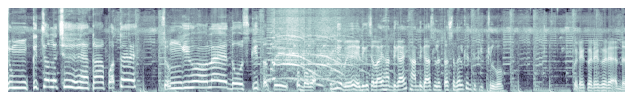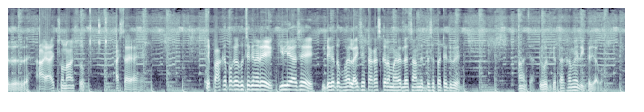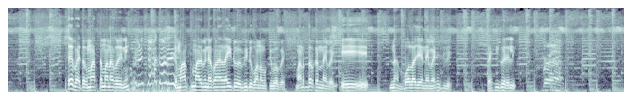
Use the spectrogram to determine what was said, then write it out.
চুমকি চলেছে একা পথে। সঙ্গী হলে দোষ কি তাতে? ও বাবা কুলি হবে এদিকে চলে হাত দিকে আয় হাত দিকে আসলে তোর সাথে ভেলকি ক্রিকেট খেলব? করে করে করে, দে আয় আয়, শোনা আসো আচ্ছা আয় আয়। এই পাকে পাকে ঘুরছে কেন রে? কিলে আছে? দেখে তো ভয় লাগছে টাকাস করে মারা দিলে চাঁদের দেশে পেটে দিবে। আচ্ছা তুই ওদিকে থাক, আমি এদিকে যাব। এ ভাই, তোকে মারতে মানা করিনি। এ মারবি না কোনো ইউটিউবে ভিডিও বানাবো কীভাবে? মারার দরকার নাই ভাই। এ না বলা যায় না মেরে দিবে। তাই কি করে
